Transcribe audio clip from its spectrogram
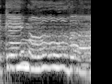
game over.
